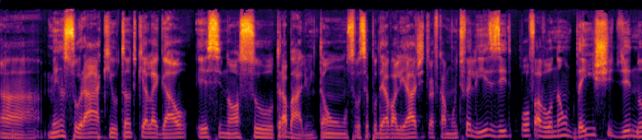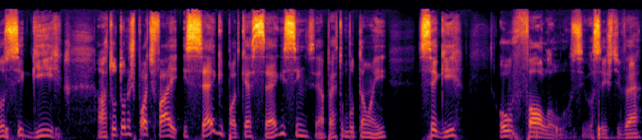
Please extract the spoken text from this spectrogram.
uh, mensurar aqui o tanto que é legal esse nosso trabalho. Então, se você puder avaliar, a gente vai ficar muito feliz e, por favor, não deixe de nos seguir. Arthur, tô no Spotify e segue podcast, segue sim. Você aperta um botão aí, seguir ou follow, se você estiver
